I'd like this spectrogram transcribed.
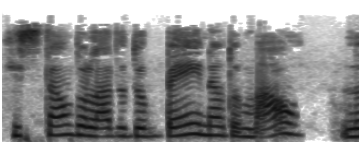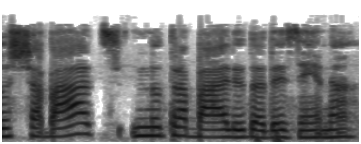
que estão do lado do bem, não do mal, no Shabat e no trabalho da dezena.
